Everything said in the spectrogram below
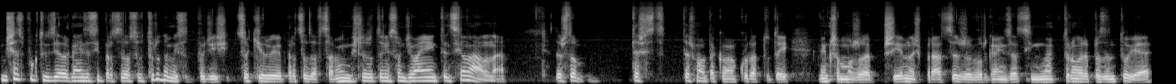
Myślę, z punktu widzenia organizacji pracodawców trudno mi jest odpowiedzieć, co kieruje pracodawcami. Myślę, że to nie są działania intencjonalne. Zresztą też, też mam taką akurat tutaj większą może przyjemność pracy, że w organizacji, którą reprezentuję,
